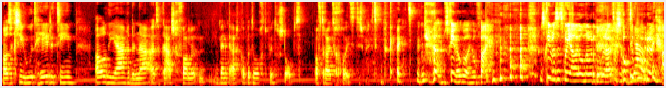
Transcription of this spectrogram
Maar als ik zie hoe het hele team al die jaren daarna uit elkaar is gevallen... ben ik eigenlijk op het hoogtepunt gestopt. Of eruit gegooid, het is maar net hoe je het bekijkt. Ja, misschien ook wel heel fijn. misschien was het voor jou heel nodig om eruit geschopt te Ja, worden. ja.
